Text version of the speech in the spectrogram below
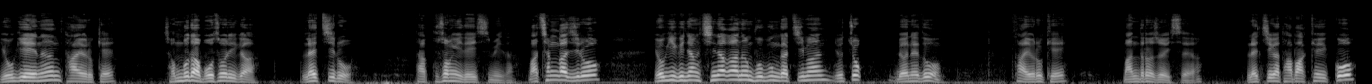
여기에는 다 이렇게 전부 다 모서리가 렛지로 다 구성이 되어 있습니다. 마찬가지로 여기 그냥 지나가는 부분 같지만 이쪽 면에도 다 이렇게 만들어져 있어요. ledge가 다 박혀 있고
